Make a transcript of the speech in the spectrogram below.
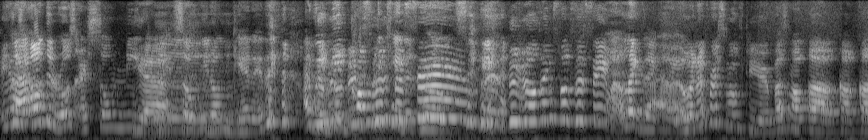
Because all the roads are so neat, Yeah. so we don't get it. And we the need buildings complicated the roads. the buildings look the same. Like Exactly. uh, when I first moved here, pas mau ke ke ke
